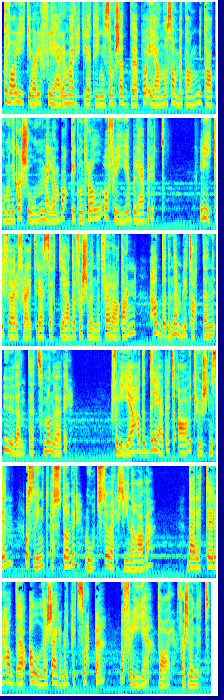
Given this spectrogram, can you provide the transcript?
Det var likevel flere merkelige ting som skjedde på en og samme gang da kommunikasjonen mellom bakkekontroll og flyet ble brutt. Like før Flight 370 hadde forsvunnet fra radaren, hadde det nemlig tatt en uventet manøver. Flyet hadde drevet av kursen sin og svingt østover mot Sør-Kinahavet. Deretter hadde alle skjermer blitt svarte, og flyet var forsvunnet.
